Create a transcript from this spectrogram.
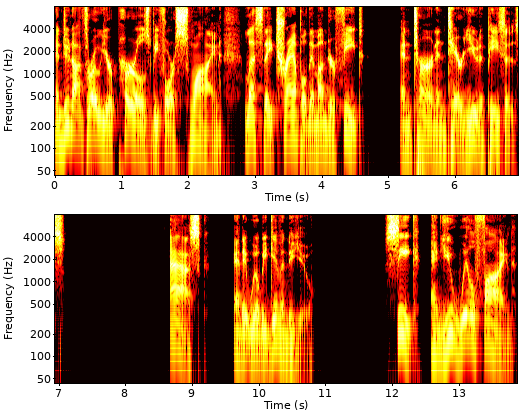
and do not throw your pearls before swine, lest they trample them under feet and turn and tear you to pieces. Ask, and it will be given to you. Seek, and you will find.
